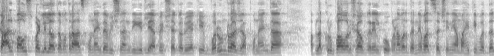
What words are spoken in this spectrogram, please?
काल पाऊस पडलेला होता मात्र आज पुन्हा एकदा विश्रांती घेतली. अपेक्षा करूया की वरुण राजा पुन्हा एकदा आपला कृपा वर्षाव करेल. कोकणावर धन्यवाद सचिन या माहितीबद्दल.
